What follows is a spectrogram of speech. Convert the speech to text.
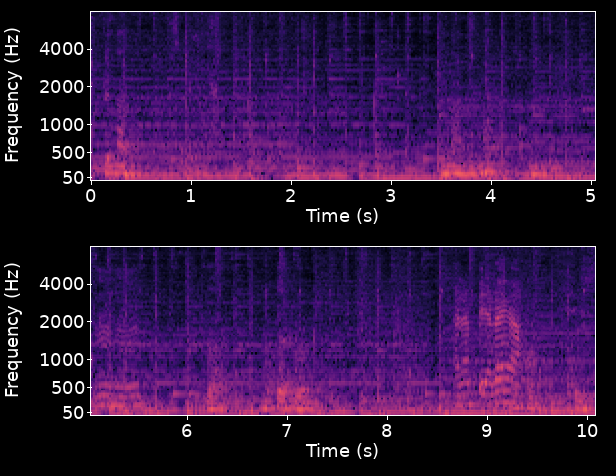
spinat, spinat, Hmm. Oh, please.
